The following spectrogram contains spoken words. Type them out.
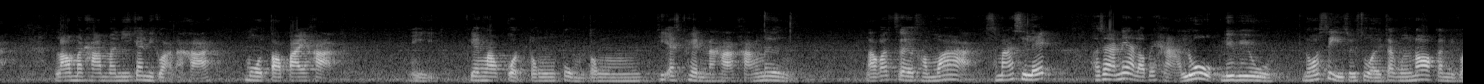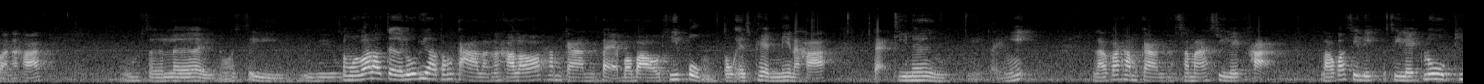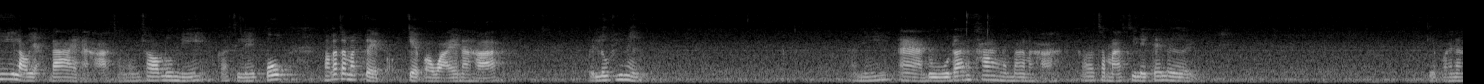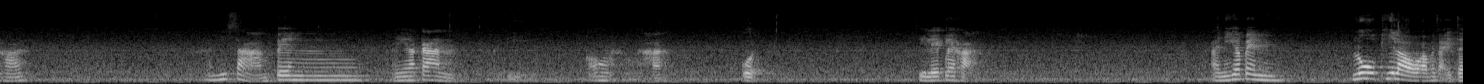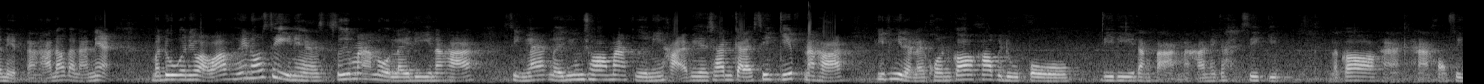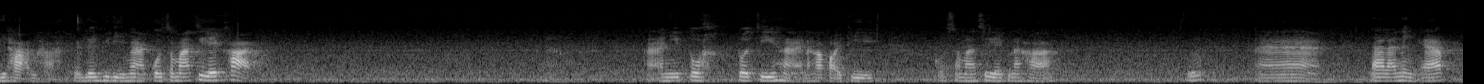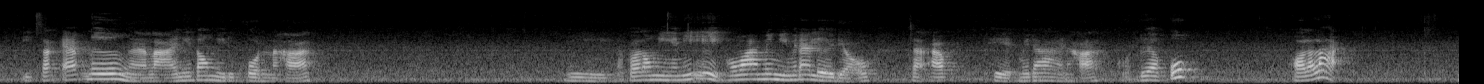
เรามาทำอันนี้กันดีกว่านะคะ โหมดต่อไปค่ะ นี่เพียงเรากดตรงปุ่มตรงที่ S Pen นะคะ ครั้งหนึ่ง เราก็เจอคำว่า Smart Select เพราะฉะนั้นเนี่ยเราไปหารูปรีวิวโน้ตสี่สวยๆ จากเมืองนอกกันดีกว่านะคะอุ้มเซิร์ชเลยโน้ตสี่รีวิวสมมติว่าเราเจอรูปที่เราต้องการแล้วนะคะ แล้วก็ทำการแตะเบาๆที่ปุ่มตรง S Pen นี่นะคะ แตะทีหนึ่งนี่แต่อย่างนี้ แล้วก็ทำการ Smart Select ค่ะ เราก็ select select รูปที่เราอยากได้นะคะ สมมติชอบรูปนี้ก็ select ปุ๊บมันก็จะมาเก็บเก็บเอาไว้นะคะ เป็นรูปที่หนึ่ง อันนี้อ่าดูด้านข้างกันบ้างนะคะ ก็สามารถ select ได้เลย เก็บไว้นะคะ อันที่สามเป็น อันนี้ละกันดีกล้องหลังนะคะ กด select เลยค่ะ อันนี้ก็เป็นรูปที่เราเอามาจากอินเทอร์เน็ตนะคะ นอกจากนั้นเนี่ยมาดูกันดีกว่าว่าเฮ้ยโน้ตสี่เนี่ย ซื้อมาโหลดอะไรดีนะคะ สิ่งแรกเลยที่ผมชอบมากคือนี่ค่ะแอปพลิเคชัน Galaxy Gift นะคะ พี่ๆหลายๆคนก็เข้าไปดูโปรดีๆ ต่างๆนะคะ ใน Galaxy Gift แล้วก็หาหาของฟรีทานค่ะ เป็นเรื่องที่ดีมากกด Smart Select ค่ะอะอันนี้ตัวตัว G หายนะคะ ขออีกที กด Smart Select นะคะปึ๊บอ่าได้ละหนึ่งแอป อีกสักแอปหนึ่งอ่าไลน์นี่ต้องมีทุกคนนะคะนี่แล้วก็ต้องมีอันนี้อีก เพราะว่าไม่มีไม่ได้เลยเดี๋ยว จะอัปเพจไม่ได้นะคะ กดเลือกปุ๊บพอแล้วล่ะ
